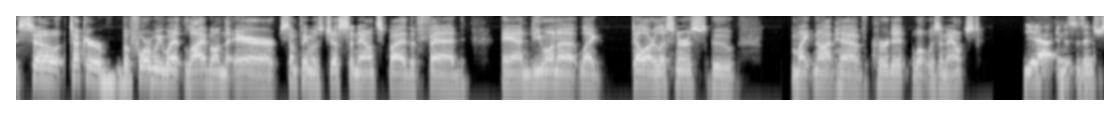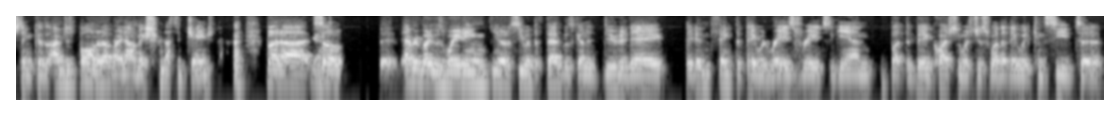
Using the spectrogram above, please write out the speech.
So, Tucker, before we went live on the air, something was just announced by the Fed. And do you want to like tell our listeners who might not have heard it what was announced? Yeah, and this is interesting because I'm just pulling it up right now to make sure nothing changed. but uh, yeah. so everybody was waiting, you know, to see what the Fed was going to do today. They didn't think that they would raise rates again, but the big question was just whether they would concede to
